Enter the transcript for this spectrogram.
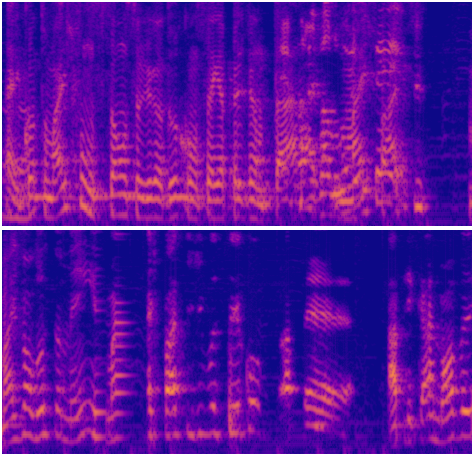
É, e quanto mais função o seu jogador consegue apresentar, é, mais, valor mais fácil, mais valor também, mais fácil de você é, aplicar novas,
